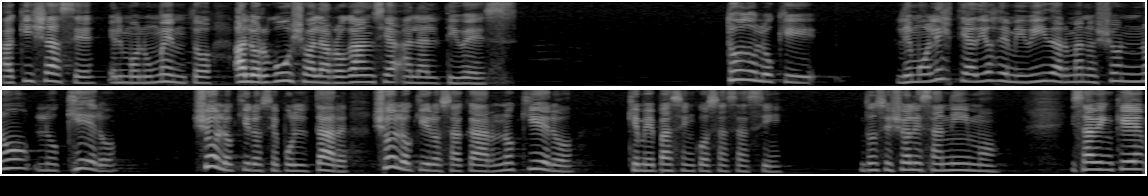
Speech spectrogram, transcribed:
aquí yace el monumento al orgullo, a la arrogancia, a la altivez. Todo lo que le moleste a Dios de mi vida, hermano, yo no lo quiero. Yo lo quiero sepultar, yo lo quiero sacar, no quiero que me pasen cosas así. Entonces yo les animo. ¿Y saben qué?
